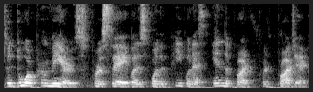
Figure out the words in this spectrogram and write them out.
to do a premieres per se, but it's for the people that's in the pro- pro- project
